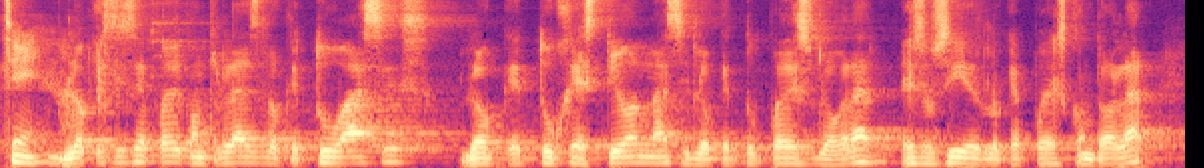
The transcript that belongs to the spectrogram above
Sí, Lo que sí se puede controlar es lo que tú haces, lo que tú gestionas y lo que tú puedes lograr. Eso sí es lo que puedes controlar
